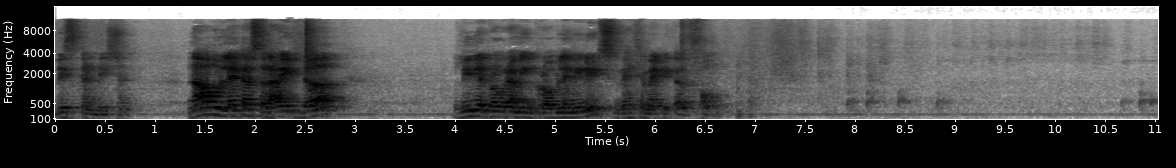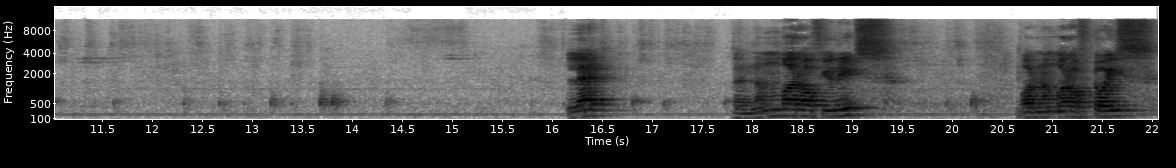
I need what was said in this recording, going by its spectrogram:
this condition. Now let us write the linear programming problem in its mathematical form. Let the number of units or number of toys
